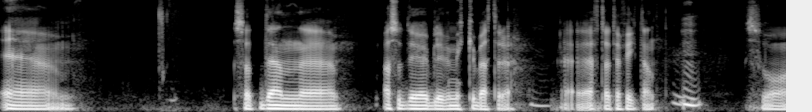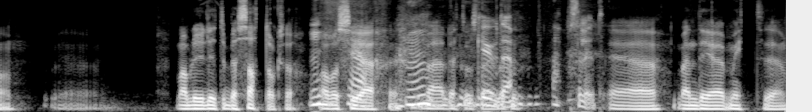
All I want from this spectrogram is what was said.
Ehm, så att den, eh, alltså det har ju blivit mycket bättre Mm. eh, efter att jag fick den. Mm. Så eh, man blir ju lite besatt också Mm, av att se ja. Mm. värdet och Gud. Absolut. Eh, men det är mitt eh,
